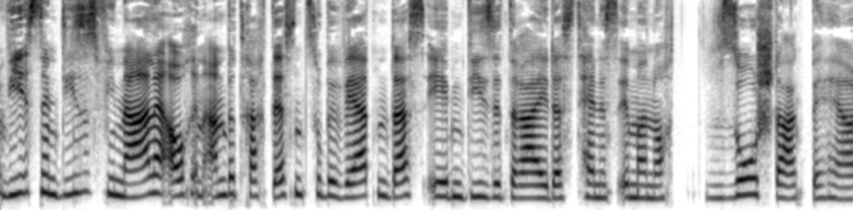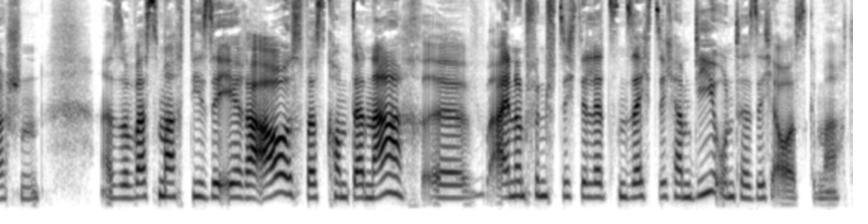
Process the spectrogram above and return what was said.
wie ist denn dieses Finale auch in Anbetracht dessen zu bewerten, dass eben diese drei das Tennis immer noch so stark beherrschen? Also was macht diese Ära aus? Was kommt danach? Äh, 51 der letzten 60 haben die unter sich ausgemacht.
